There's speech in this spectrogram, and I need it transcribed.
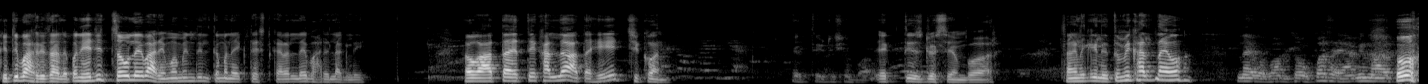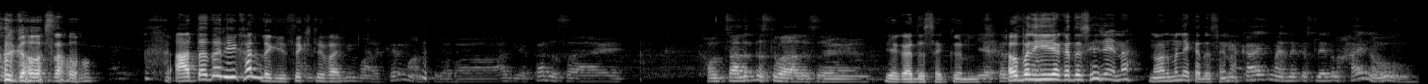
किती भारी झालं. पण ह्याची चव लय भारी मम्मीने दिली तर मला एक टेस्ट करायला लय भारी लागली. हो आता ते खाल्लं आता हे चिकन. एकतीस डिसेंबर. चांगली केली. तुम्ही खात नाही हो? नाही बाबा आमचा उपास आहे. आम्ही हो गवसा हो. आता तरी खाल्लं की सिक्स्टी फाय आम्ही माळकरी माणसं बाबा. आज एकादश आहे. खाऊन चालत नसतं बाबा तसं. एकादश आहे कण- एकादश. हो पण ही एकादश हेच आहे ना? नॉर्मल एकादश आहे हे काहीच माहीत नाही कसले पण हाय ना हो. ना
